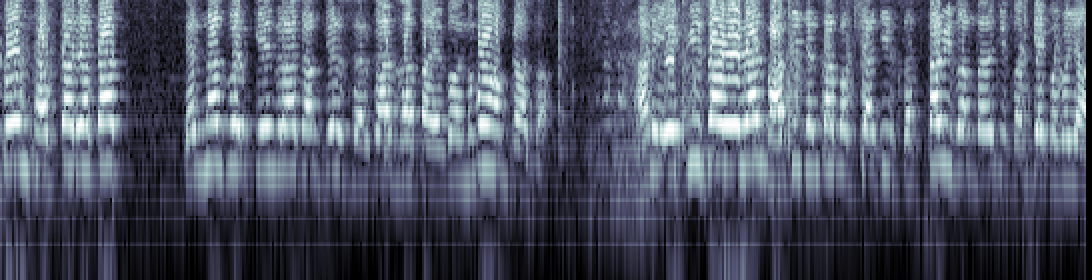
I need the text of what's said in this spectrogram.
दोन खासदार येतात. तेन्नाच वर केंद्राक आमचे सरकार जाता हेचो अनुभव आमकां आसा आणि एकविसा वयल्यान भारतीय जनता पक्षाची सत्तावीस आमदारांची संख्या करूया.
